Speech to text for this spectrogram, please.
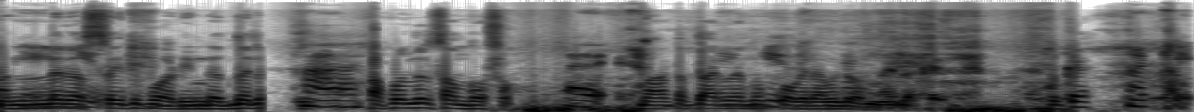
നല്ല രസമായിട്ട് പാടിയിട്ടുണ്ട്. എന്തായാലും അപ്പൊ എന്തൊരു സന്തോഷം. അതെ. നിന്ന് പ്രോഗ്രാമിൽ വന്നതിലൊക്കെ. ഓക്കെ.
